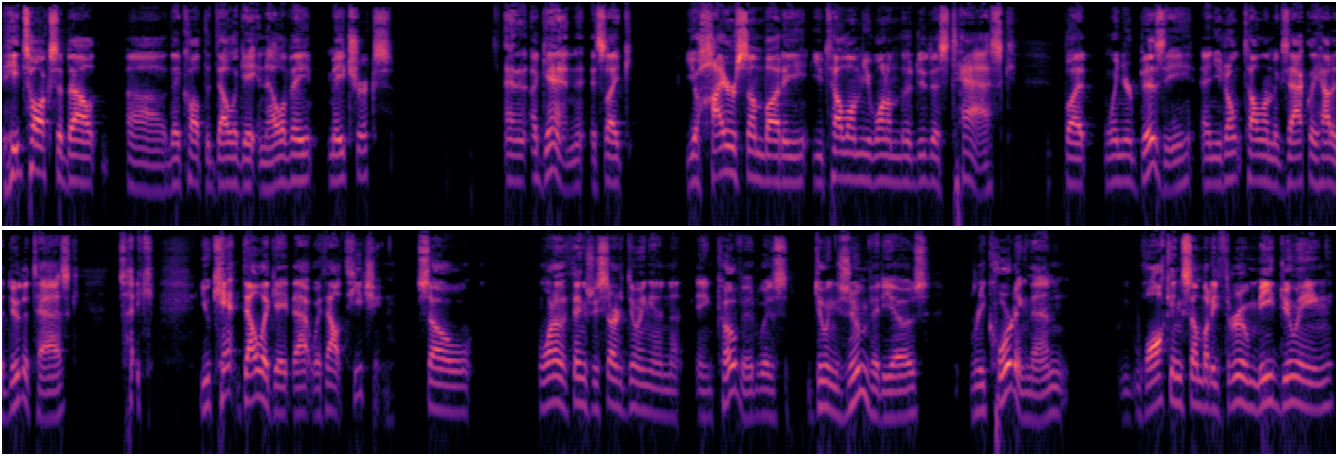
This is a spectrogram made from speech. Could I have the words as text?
he talks about. Uh, they call it the delegate and elevate matrix. And again, it's like you hire somebody, you tell them you want them to do this task, but when you're busy and you don't tell them exactly how to do the task, it's like you can't delegate that without teaching. So one of the things we started doing in in COVID was doing Zoom videos recording them, walking somebody through me doing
